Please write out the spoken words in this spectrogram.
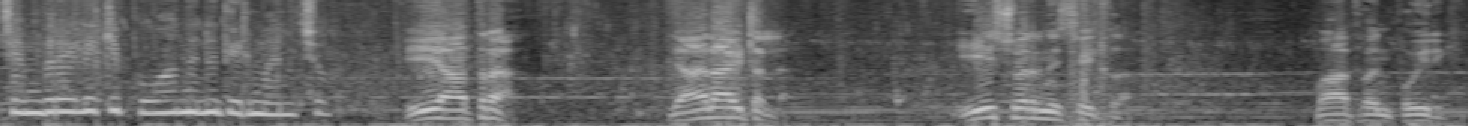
ചെമ്പറയിലേക്ക് പോവാൻ തന്നെ തീരുമാനിച്ചോ? ഈ യാത്ര ഞാനായിട്ടല്ല. ഈശ്വരൻ നിശ്ചയിച്ചതാണ് മാധവൻ പോയിരിക്കും.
